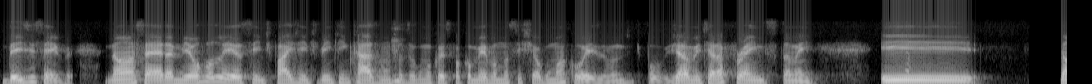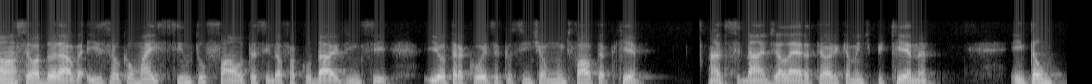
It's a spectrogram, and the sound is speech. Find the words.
desde sempre. Nossa, era meu rolê, assim, tipo, ai, gente, vem aqui em casa, vamos fazer alguma coisa pra comer, vamos assistir alguma coisa. Vamos, tipo, geralmente era Friends também. E, nossa, eu adorava. Isso é o que eu mais sinto falta, assim, da faculdade em si. E outra coisa que eu sentia muito falta é porque a cidade, ela era teoricamente pequena. Então,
